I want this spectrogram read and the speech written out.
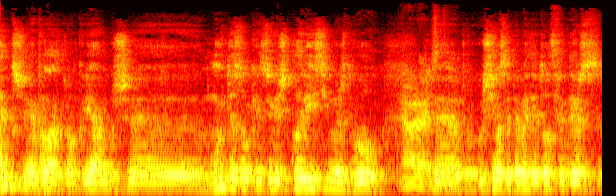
antes. É verdade que não criámos uh, muitas ocasiões claríssimas de gol, porque o Chelsea também tentou defender-se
